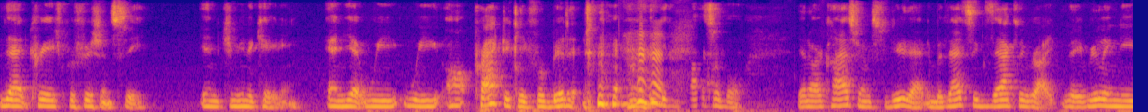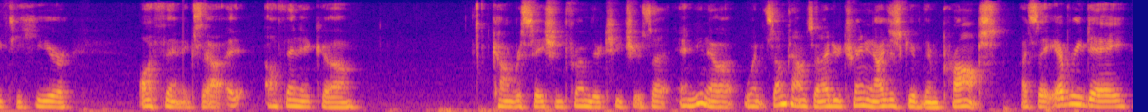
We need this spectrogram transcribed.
that creates proficiency in communicating, and yet we we practically forbid it. it's impossible in our classrooms to do that. But that's exactly right. They really need to hear authentic, authentic. Um, conversation from their teachers. Uh, and you know, when sometimes when I do training, I just give them prompts. I say every day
